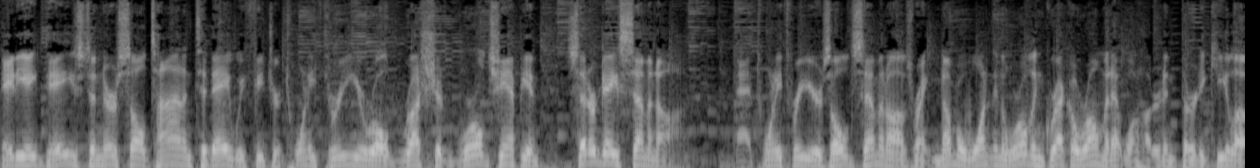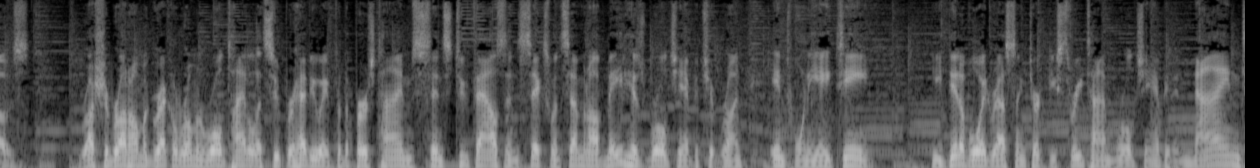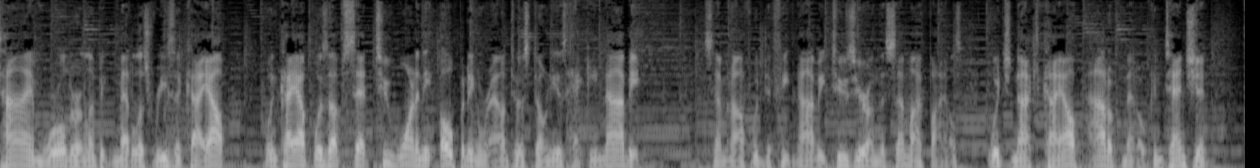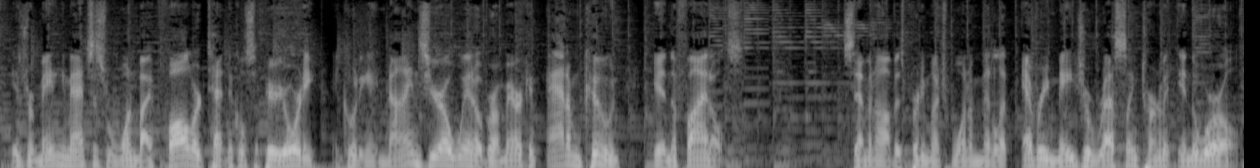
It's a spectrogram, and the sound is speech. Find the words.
88 days to Nur Sultan, and today we feature 23 year old Russian world champion Sergey Semenov. At 23 years old, Semenov's ranked number one in the world in Greco Roman at 130 kilos. Russia brought home a Greco Roman world title at super heavyweight for the first time since 2006 when Semenov made his world championship run in 2018. He did avoid wrestling Turkey's three time world champion and nine time world or Olympic medalist Riza Kayaalp when Kayaalp was upset 2 1 in the opening round to Estonia's Heiki Nabi. Semenov would defeat Nabi 2 0 in the semifinals, which knocked Kayaalp out of medal contention. His remaining matches were won by fall or technical superiority, including a 9 0 win over American Adam Coon in the finals. Semenov has pretty much won a medal at every major wrestling tournament in the world.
